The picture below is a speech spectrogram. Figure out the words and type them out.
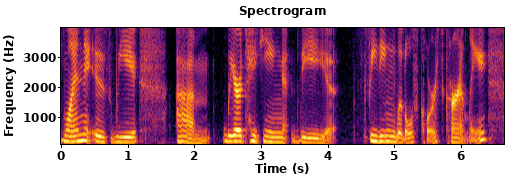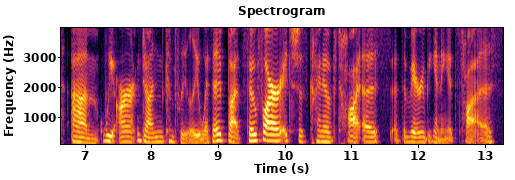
one is we um we are taking the feeding littles course currently. Um, we aren't done completely with it, but so far it's just kind of taught us at the very beginning, it's taught us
